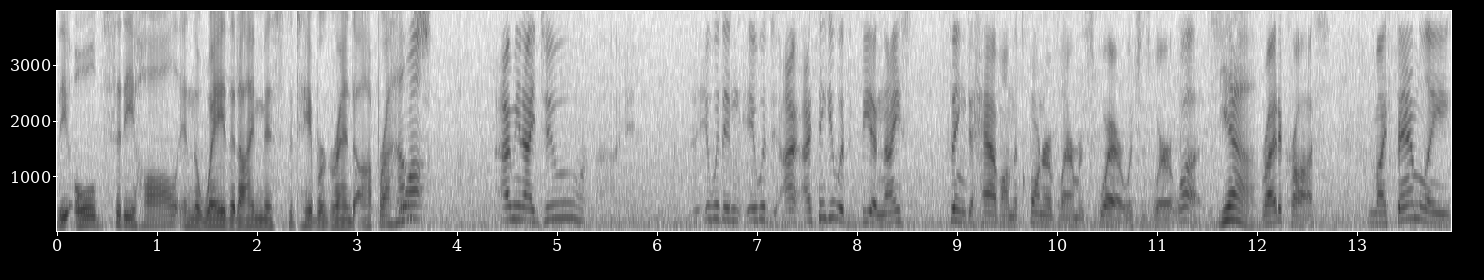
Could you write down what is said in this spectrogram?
the old city hall in the way that I miss the Tabor Grand Opera House? Well, I mean, I do. Uh, it would. It would. I, I think it would be a nice thing to have on the corner of Larimer Square, which is where it was. Yeah. Right across. My family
